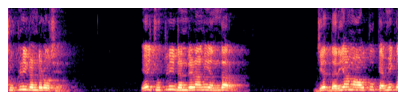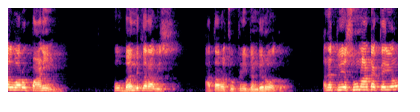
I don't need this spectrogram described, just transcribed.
ચૂંટણી ઢંઢેરો છે, એ ચૂંટણી ઢંઢેરાની અંદર જે દરિયામાં આવતું કેમિકલવાળું પાણી હું બંધ કરાવીશ. આ તારો ચૂંટણી ઢંઢેરો હતો. અને તું એ શું નાટક કર્યો?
